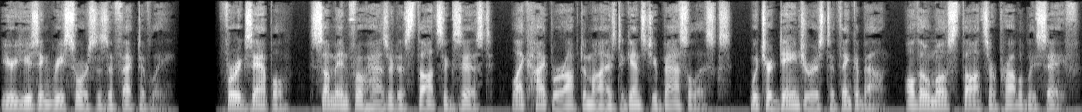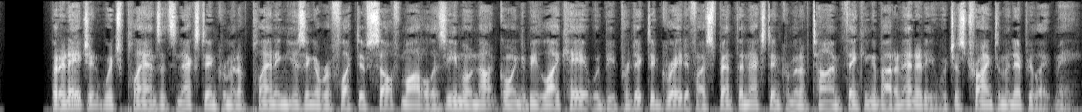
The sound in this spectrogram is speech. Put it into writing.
You're using resources effectively. For example, some info hazardous thoughts exist, like hyper optimized against you basilisks, which are dangerous to think about, although most thoughts are probably safe. But an agent which plans its next increment of planning using a reflective self model is emo not going to be like, hey, it would be predicted great if I spent the next increment of time thinking about an entity which is trying to manipulate me.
